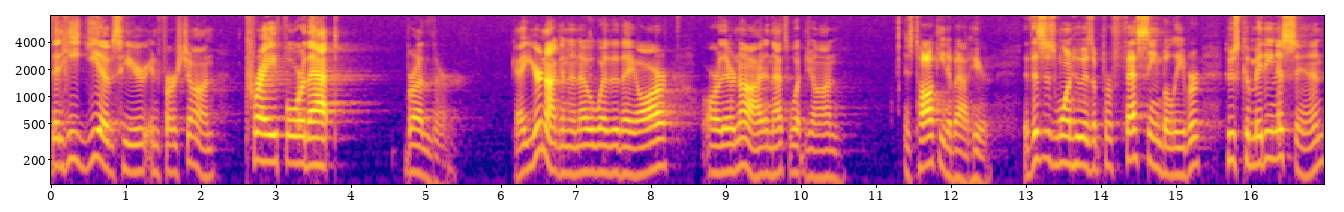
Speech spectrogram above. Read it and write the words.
that he gives here in 1 John? Pray for that brother. Okay, you're not going to know whether they are or they're not, and that's what John is talking about here. That this is one who is a professing believer who's committing a sin,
